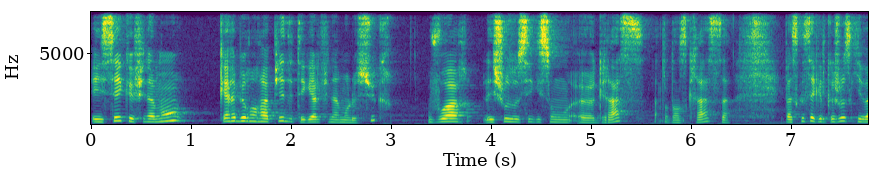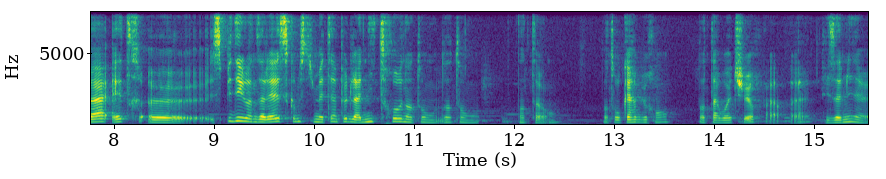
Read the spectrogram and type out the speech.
et il sait que finalement, carburant rapide est égal finalement le sucre, voire les choses aussi qui sont euh, grasses, à tendance grasse, parce que c'est quelque chose qui va être euh, Speedy Gonzalez, comme si tu mettais un peu de la nitro dans ton, dans ton, dans ton, dans ton carburant dans ta voiture. les amis, euh,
